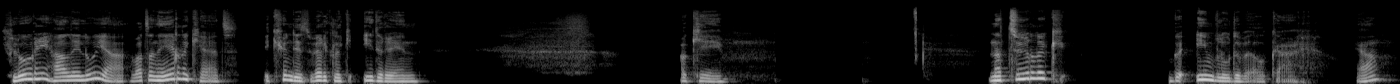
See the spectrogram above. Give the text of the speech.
Glorie, halleluja, wat een heerlijkheid. Ik gun dit werkelijk iedereen. Oké. Natuurlijk beïnvloeden we elkaar, ja?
